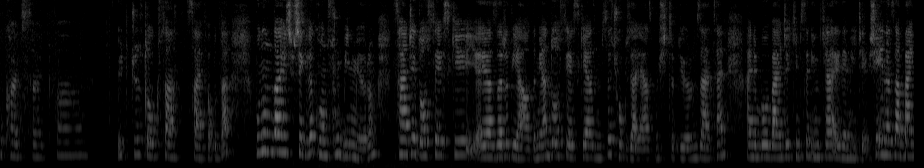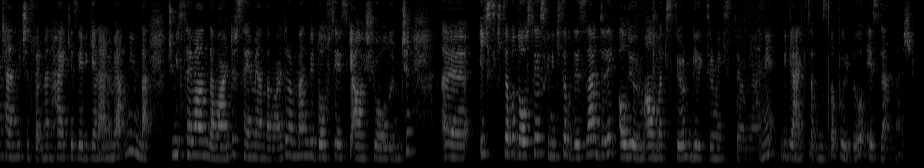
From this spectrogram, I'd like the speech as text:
Bu kaç sayfa? 390 sayfa bu da. Bunun da hiçbir şekilde konusunu bilmiyorum. Sadece Dostoyevski yazarı diye aldım. Yani Dostoyevski yazmışsa çok güzel yazmıştır diyorum zaten. Hani bu bence kimsenin inkar edemeyeceği bir şey. En azından ben kendim için söyleyeyim. Hani herkese bir genelleme yapmayayım da. Çünkü seven de vardır, sevmeyen de vardır. Ama ben bir Dostoyevski aşığı olduğum için e, X kitabı Dostoyevski'nin kitabı deseler direkt alıyorum, almak istiyorum, biriktirmek istiyorum yani. Bir diğer kitabımız da buydu, Ezilenler.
